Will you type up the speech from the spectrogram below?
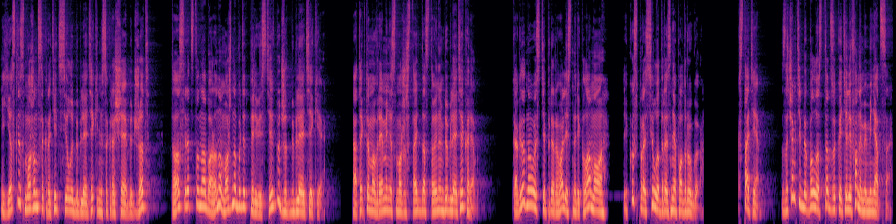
Если сможем сократить силы библиотеки, не сокращая бюджет, то средства на оборону можно будет перевести в бюджет библиотеки а ты к тому времени сможешь стать достойным библиотекарем». Когда новости прервались на рекламу, Ику спросила, дразня подругу. «Кстати, зачем тебе было с Тедзукой телефонами меняться?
